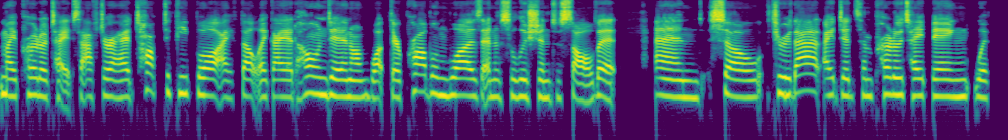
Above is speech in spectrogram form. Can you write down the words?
my prototypes. After I had talked to people, I felt like I had honed in on what their problem was and a solution to solve it. And so through mm-hmm. that, I did some prototyping with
